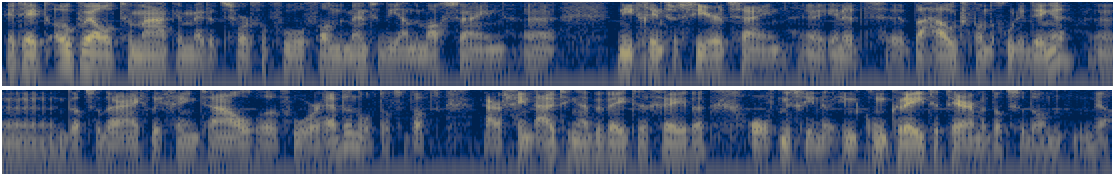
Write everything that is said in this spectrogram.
het heeft ook wel te maken met het soort gevoel van de mensen die aan de macht zijn, uh, niet geïnteresseerd zijn in het behoud van de goede dingen. dat ze daar eigenlijk geen taal voor hebben of dat ze dat, daar geen uiting hebben weten te geven. Of misschien in concrete termen dat ze dan, ja,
